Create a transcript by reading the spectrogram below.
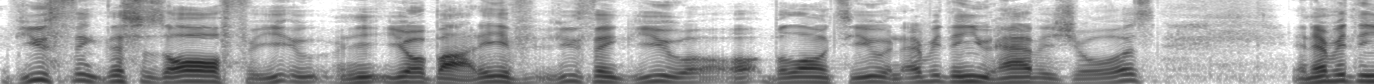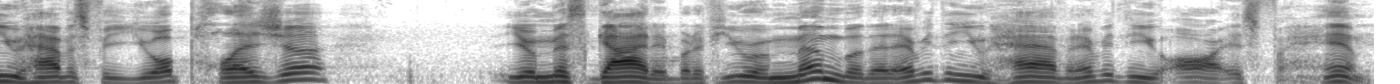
If you think this is all for you, your body, if you think you belong to you and everything you have is yours, and everything you have is for your pleasure, you're misguided. But if you remember that everything you have and everything you are is for Him,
